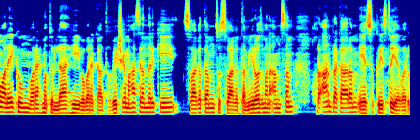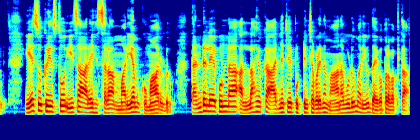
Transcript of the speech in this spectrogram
అలైకుం వరహమతుల్లాహి వబర్కాతు వీక్షక మహాశలందరికీ స్వాగతం సుస్వాగతం. ఈరోజు మన అంశం ఖురాన్ ప్రకారం ఏసుక్రీస్తు ఎవరు? ఏసుక్రీస్తు ఈసా అలీహిస్సలాం మరియం కుమారుడు. తండ్రి లేకుండా అల్లాహ్ యొక్క ఆజ్ఞచే పుట్టించబడిన మానవుడు మరియు దైవ ప్రవక్త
